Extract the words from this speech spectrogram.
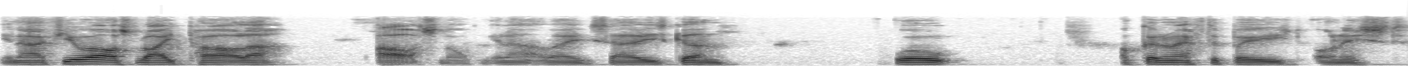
You know, if you ask Ray Parlour, Arsenal, you know what I mean? So he's gone, well, I'm going to have to be honest.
